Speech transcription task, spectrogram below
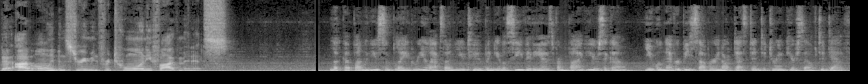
that I've only been streaming for 25 minutes. Look up OnlyUseMeBlade Relapse on YouTube and you will see videos from five years ago. You will never be sober and are destined to drink yourself to death.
